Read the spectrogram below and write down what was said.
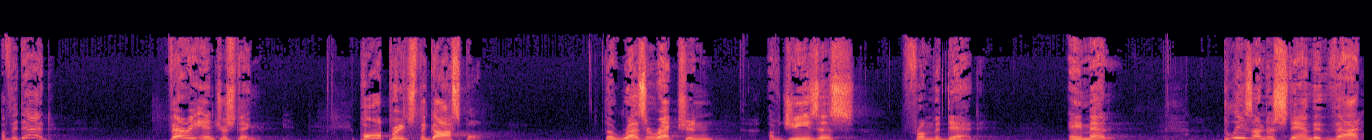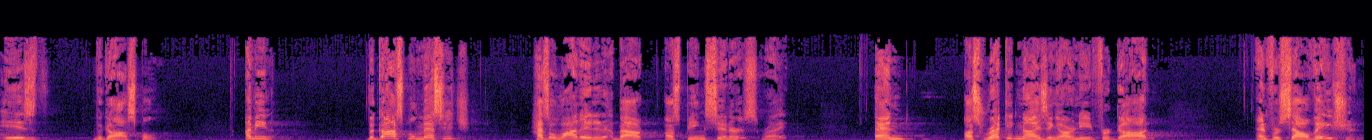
of the dead. Very interesting. Paul preached the gospel, the resurrection of Jesus from the dead. Amen? Please understand that that is the gospel. I mean, the gospel message has a lot in it about us being sinners, right? And us recognizing our need for God and for salvation.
